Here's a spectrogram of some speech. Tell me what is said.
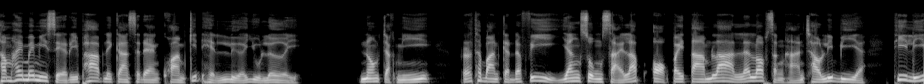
ทำให้ไม่มีเสรีภาพในการแสดงความคิดเห็นเหลืออยู่เลย นอกจากนี้รัฐบาลกัดดาฟียังส่งสายลับออกไปตามล่าและลอบสังหารชาวลิเบีย ที่ลี้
